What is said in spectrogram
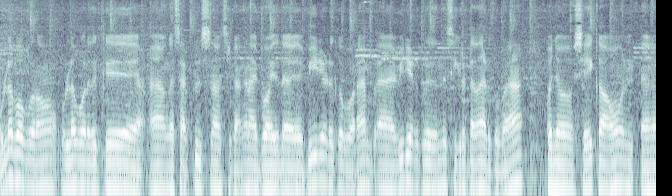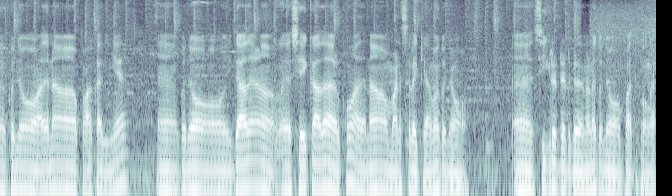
உள்ளே போக போகிறோம். உள்ளே போகிறதுக்கு அங்கே சர்க்கிள்ஸ்லாம் வச்சுருக்காங்க. நான் இப்போ இதில் வீடியோ எடுக்க போகிறேன். வீடியோ எடுக்கிறது வந்து சீக்கிரட்டாக தான் எடுக்க போகிறேன் கொஞ்சம் ஷேக்காகவும் கொஞ்சம் அதெல்லாம் பார்க்காதீங்க. கொஞ்சம் இதாக தான் ஷேக்காக தான் இருக்கும். அதெல்லாம் மனசில் வைக்காமல் கொஞ்சம் சீக்கிரட் எடுக்கிறதுனால கொஞ்சம் பார்த்துக்கோங்க.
